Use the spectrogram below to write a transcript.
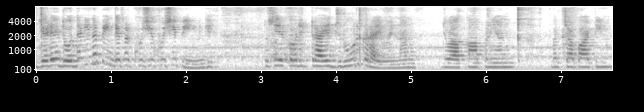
ਜਿਹੜੇ ਦੁੱਧ ਨਹੀਂ ਨਾ ਪੀਂਦੇ, ਫਿਰ ਖੁਸ਼ੀ-ਖੁਸ਼ੀ ਪੀਣਗੇ। ਤੁਸੀਂ ਇੱਕ ਵਾਰੀ ਟਰਾਈ ਜ਼ਰੂਰ ਕਰਾਇਓ ਇਹਨਾਂ ਨੂੰ, ਜਵਾਕਾਂ ਆਪਣਿਆਂ ਨੂੰ, ਬੱਚਾ ਪਾਰਟੀ ਨੂੰ।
